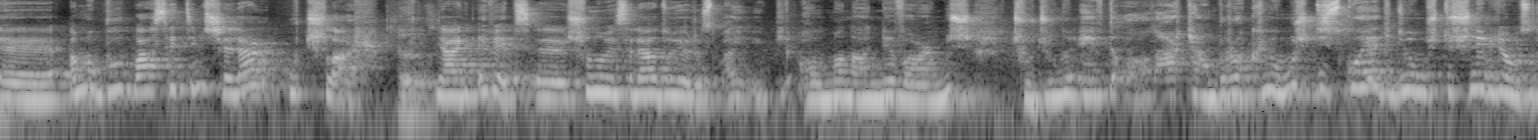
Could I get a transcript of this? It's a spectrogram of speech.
E, ama bu bahsettiğimiz şeyler uçlar. Evet. Yani evet e, şunu mesela duyuyoruz. Ay bir Alman anne varmış çocuğunu evde ağlarken bırakıyormuş diskoya gidiyormuş düşünebiliyor musun?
